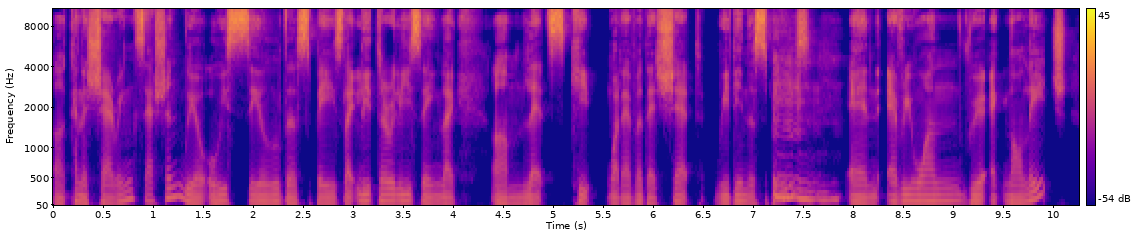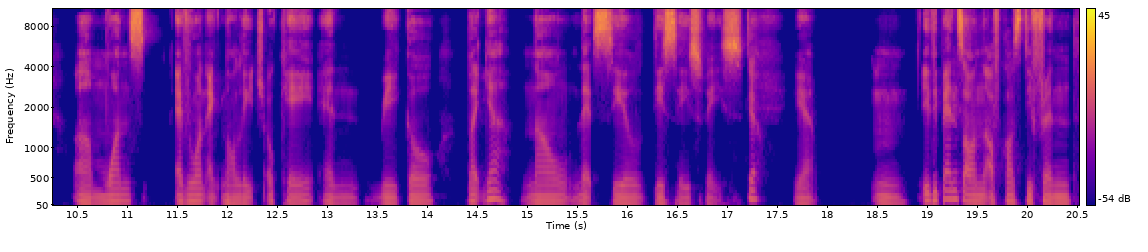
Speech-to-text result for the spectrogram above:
uh, kind of sharing session, we'll always seal the space, like literally saying like, um, let's keep whatever that's shared within the space, Mm, and everyone will acknowledge. Um, once everyone acknowledge, okay, and we go like, yeah, now let's seal this safe space. Yeah. yeah. Mm. It depends on, of course, different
